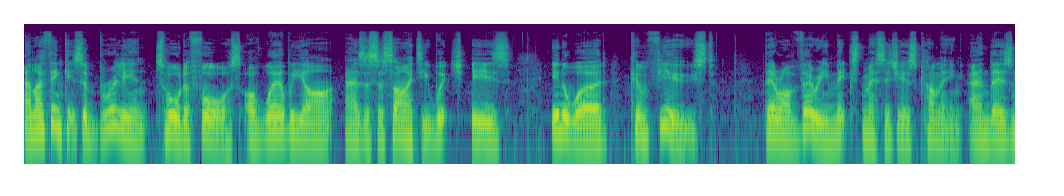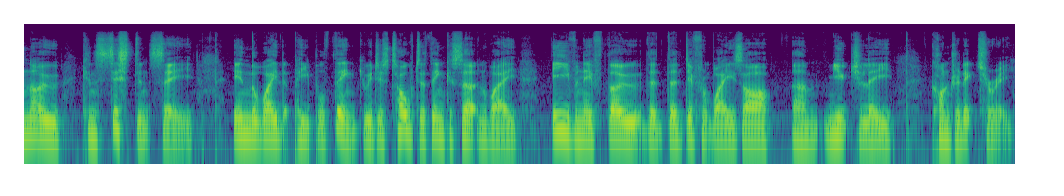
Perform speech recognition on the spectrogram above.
And I think it's a brilliant tour de force of where we are as a society, which is, in a word, confused. There are very mixed messages coming, and there's no consistency in the way that people think. We're just told to think a certain way, even if though the, the different ways are um, mutually contradictory.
